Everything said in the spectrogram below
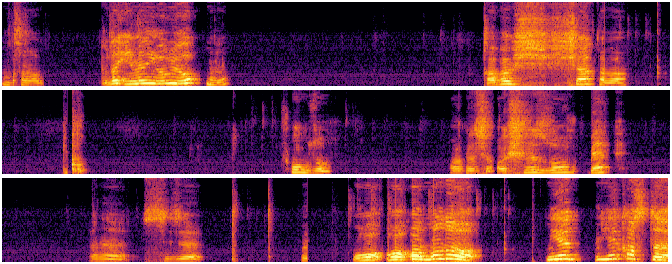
Basamadım. Burada inmenin yolu yok mu? Galiba şart galiba. Çok zor. Arkadaşlar aşırı zor map. Yani size o o o ne oldu? Niye niye kastı?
